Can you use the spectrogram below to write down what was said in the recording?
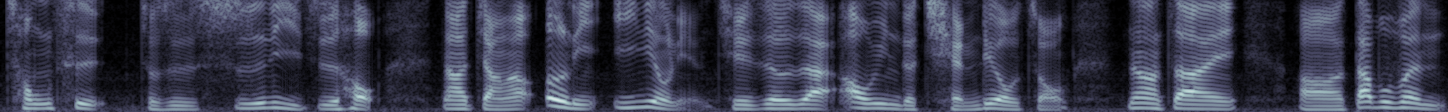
冲刺就是失利之后，那讲到二零一六年，其实就是在奥运的前六周，那在呃大部分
